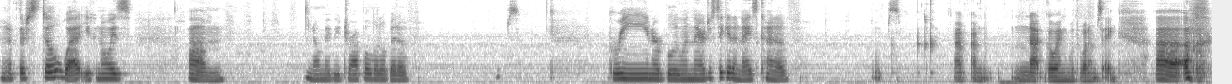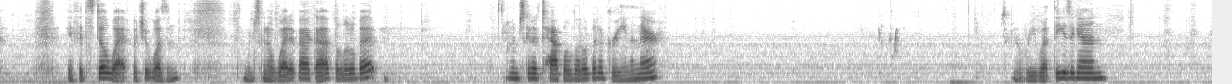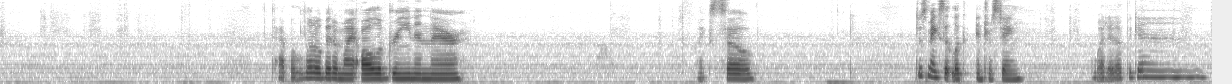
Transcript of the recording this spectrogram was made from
And if they're still wet, you can always, um, you know, maybe drop a little bit of oops, green or blue in there just to get a nice kind of, oops, I'm, I'm not going with what I'm saying. Uh, if it's still wet, which it wasn't, I'm just going to wet it back up a little bit. I'm just going to tap a little bit of green in there. Just going to re-wet these again. Tap a little bit of my olive green in there. Like so. Just makes it look interesting. Wet it up again.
